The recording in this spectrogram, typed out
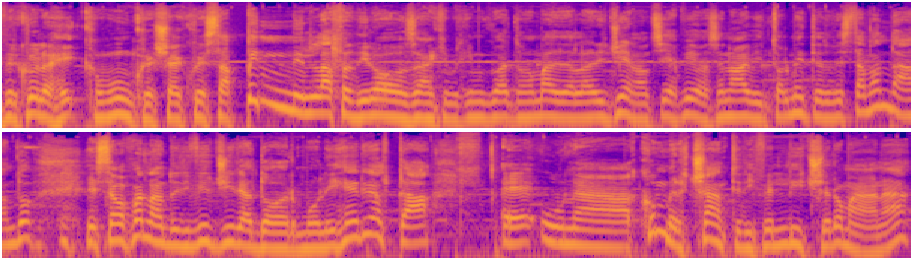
per quello che comunque c'è questa pennellata di rosa, anche perché mi guardano male dalla regia, non si capiva se no eventualmente dove stavo andando, e stiamo parlando di Virgilia Dormoli, che in realtà è una commerciante di pellicce romana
